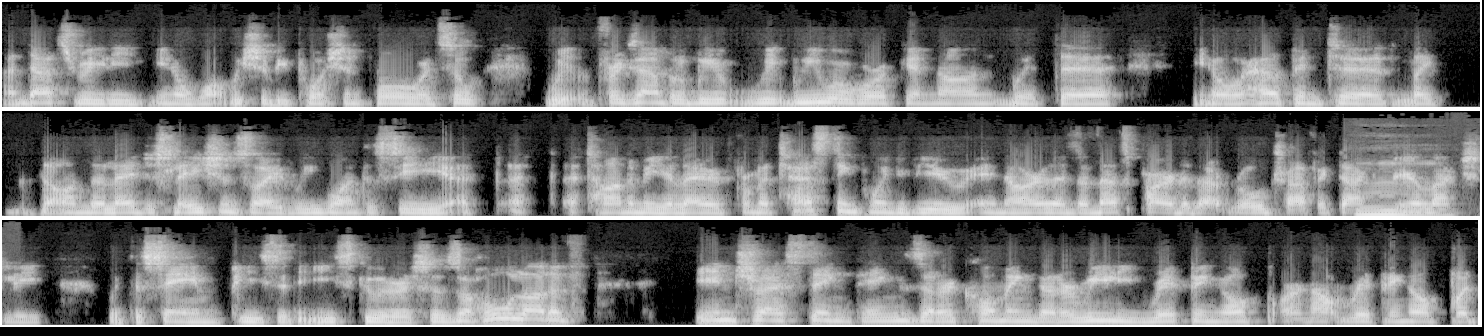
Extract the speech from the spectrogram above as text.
and that's really you know what we should be pushing forward so we, for example we, we we were working on with the you know helping to like on the legislation side, we want to see a, a, autonomy allowed from a testing point of view in Ireland, and that's part of that road traffic act mm. bill actually with the same piece of the e-scooter. So there's a whole lot of interesting things that are coming that are really ripping up, or not ripping up, but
